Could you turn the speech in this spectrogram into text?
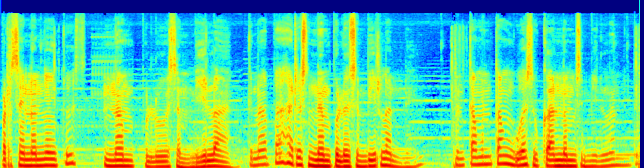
persenannya itu 69 kenapa harus 69 nih mentang-mentang gua suka 69 itu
